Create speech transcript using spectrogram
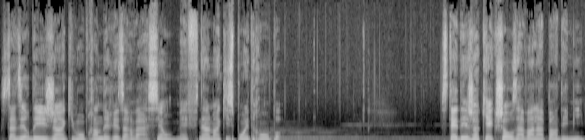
C'est-à-dire des gens qui vont prendre des réservations, mais finalement qui ne se pointeront pas. C'était déjà quelque chose avant la pandémie,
